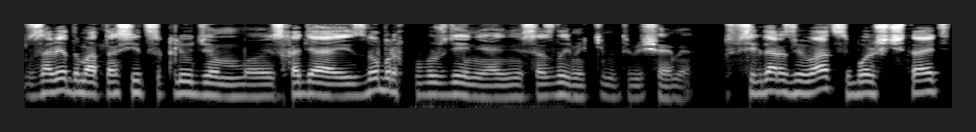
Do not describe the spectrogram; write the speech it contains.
заведомо относиться к людям, э, исходя из добрых побуждений, а не со злыми какими-то вещами. Всегда развиваться, больше читать,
